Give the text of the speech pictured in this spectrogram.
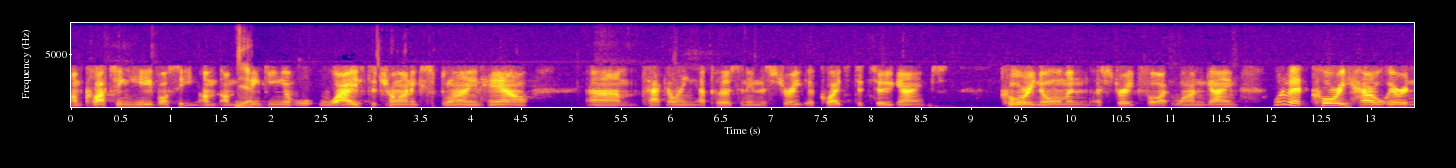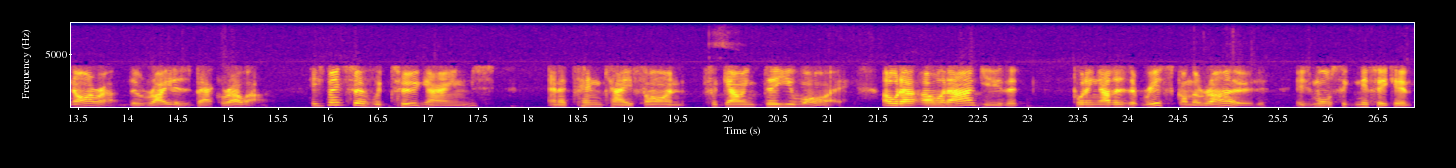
I'm clutching here, Vossi. I'm, I'm Yeah. thinking of w- ways to try and explain how um, tackling a person in the street equates to two games. Corey Norman, a street fight one game. What about Corey Harawira-Naera, the Raiders back rower? He's been served with two games and a 10k fine for going DUI. I would I would argue that putting others at risk on the road is more significant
